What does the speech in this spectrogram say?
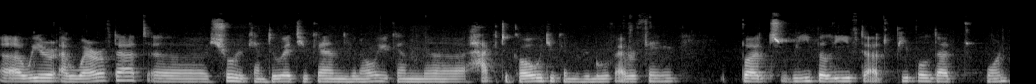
uh, we're aware of that. Uh, sure, you can do it. You can, you know, you can uh, hack the code. You can remove everything. But we believe that people that want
